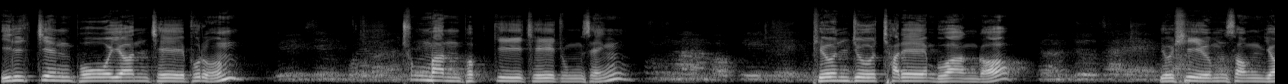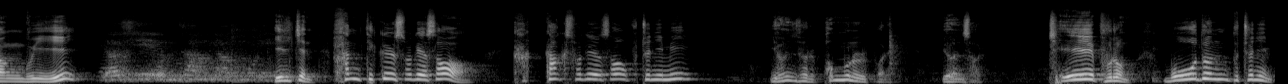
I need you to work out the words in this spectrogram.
일진 보연 제부름. 충만 법기 제중생. 변주 차례 무한거. 여시 음성 영무이. 일진. 한 티끌 속에서 각각 속에서 부처님이 연설을 법문을 보내 연설 제부름 모든 부처님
